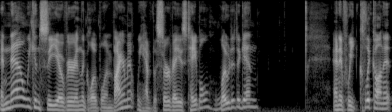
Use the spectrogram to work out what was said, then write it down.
And now we can see over in the global environment, we have the surveys table loaded again. And if we click on it,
